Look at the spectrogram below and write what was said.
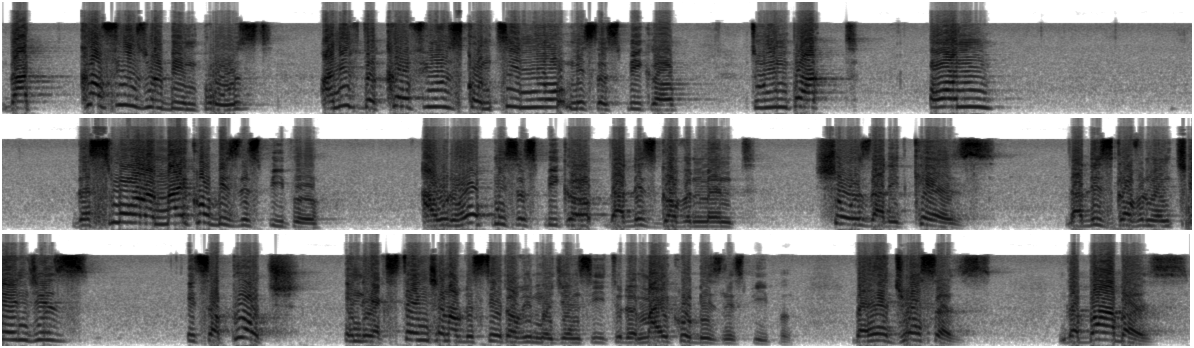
that curfews will be imposed and if the curfews continue, Mr. Speaker, to impact on the small and micro business people, I would hope, Mr. Speaker, that this government shows that it cares, that this government changes its approach in the extension of the state of emergency to the micro business people, the hairdressers, the barbers,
